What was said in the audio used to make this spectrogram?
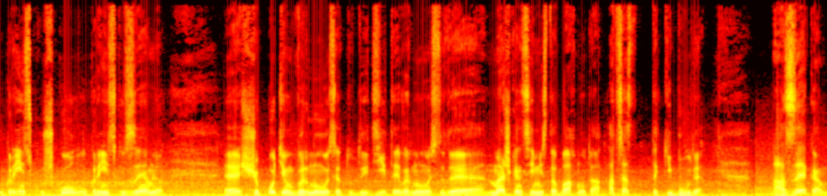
українську школу, українську землю, е, щоб потім вернулися туди діти, вернулися туди мешканці міста Бахмута. А це таки буде. А зекам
